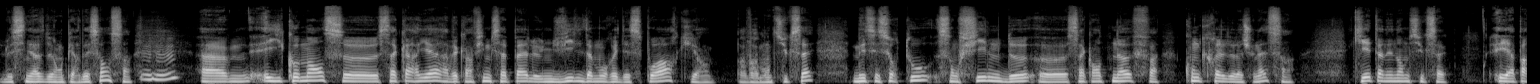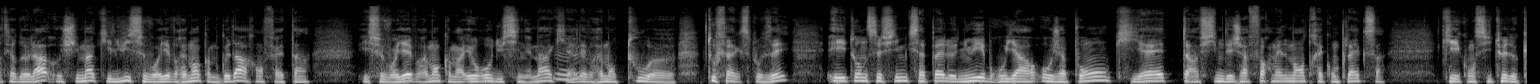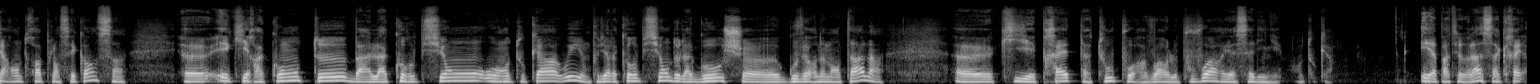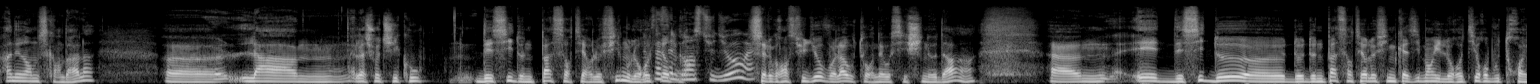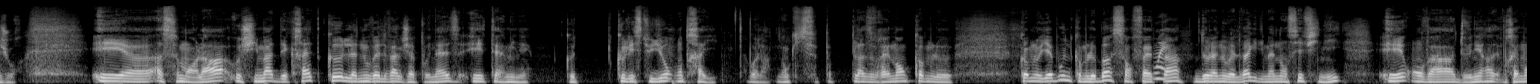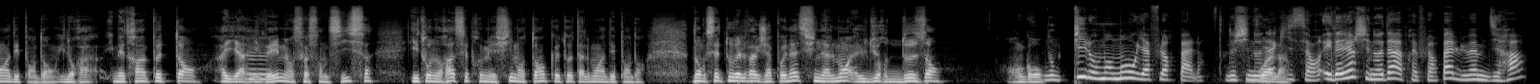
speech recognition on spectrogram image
le cinéaste de l'Empire d'essence. hein. Mhm. Euh, et il commence sa carrière avec un film qui s'appelle Une ville d'amour et d'espoir, qui un- pas vraiment de succès, mais c'est surtout son film de euh, 59, Conte cruel de la jeunesse, qui est un énorme succès. Et à partir de là, Oshima, qui lui se voyait vraiment comme Godard en fait, hein. il se voyait vraiment comme un héros du cinéma qui Mhm. allait vraiment tout euh, tout faire exploser. Et il tourne ce film qui s'appelle Nuit et brouillard au Japon, qui est un film déjà formellement très complexe, qui est constitué de 43 plans séquences euh, et qui raconte euh, bah, la corruption ou en tout cas, oui, on peut dire la corruption de la gauche euh, gouvernementale euh, qui est prête à tout pour avoir le pouvoir et à s'aligner, en tout cas. Et à partir de là, ça crée un énorme scandale. Euh, la, la Shochiku décide de ne pas sortir le film ou le Donc retire. ça, c'est le grand studio. Ouais. c'est le grand studio, voilà, où tournait aussi Shinoda. hein. Euh, et décide de, euh, de, de ne pas sortir le film quasiment, il le retire au bout de trois jours. Et euh, à ce moment-là, Oshima décrète que la nouvelle vague japonaise est terminée, que, que les studios ont trahi. Voilà, donc il se place vraiment comme le comme le Yaboun, comme le boss en fait Ouais. hein, de la nouvelle vague. Il dit maintenant c'est fini et on va devenir vraiment indépendant. Il aura, il mettra un peu de temps à y arriver, mais en 66, il tournera ses premiers films en tant que totalement indépendant. Donc cette nouvelle vague japonaise, finalement, elle dure deux ans, en gros. Donc pile au moment où il y a Fleur Pâle de Shinoda Voilà. qui sort. Et d'ailleurs, Shinoda, après Fleur Pâle, lui-même dira,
